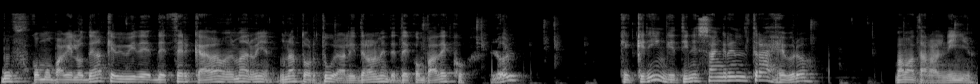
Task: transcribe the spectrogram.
Uf, como para que lo tengas que vivir de, cerca. Vamos, madre mía, una tortura, literalmente. Te compadezco. LOL. ¿Qué creen? Que tiene sangre en el traje, bro. Va a matar al niño.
